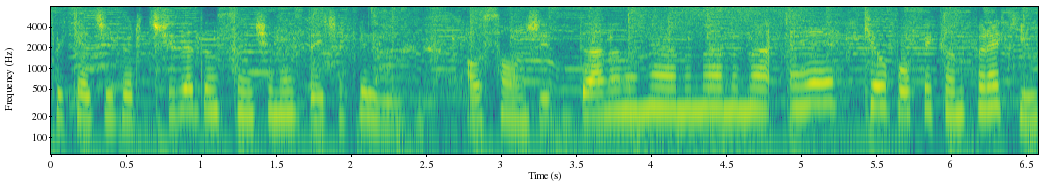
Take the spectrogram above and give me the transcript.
porque é divertida, dançante nos deixa felizes. Ao som de dananana é que eu vou ficando por aqui.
